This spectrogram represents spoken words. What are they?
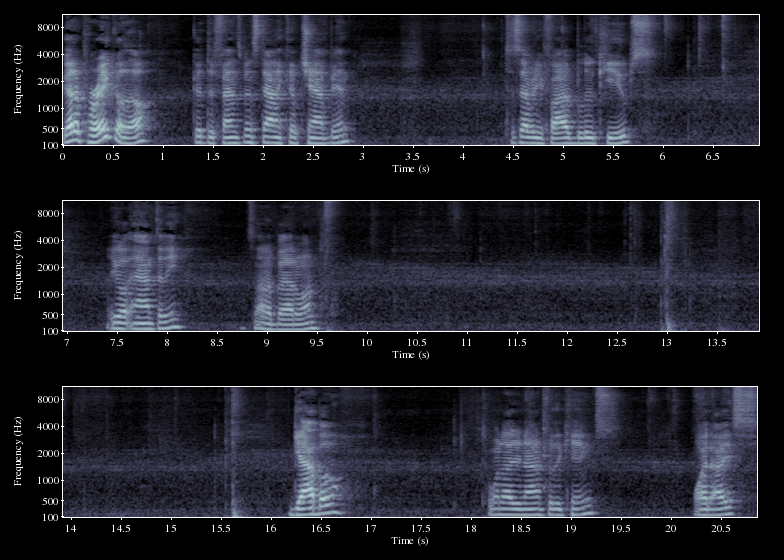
got a Parayko though. Good defenseman, Stanley Cup champion. To 75 blue cubes. There you go, Anthony. It's not a bad one. Gabo to 199 for the Kings. White ice.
